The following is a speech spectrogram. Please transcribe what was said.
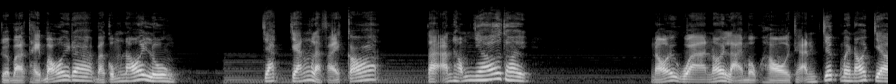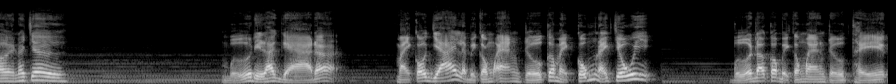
Rồi bà thầy bói đó, Bà cũng nói luôn, Chắc chắn là phải có Tại anh không nhớ thôi. Nói qua nói lại một hồi Thì anh chức mới nói chơi nó chứ. Bữa đi đá gà đó, Mày có giái là bị công an trượt có mày cúng nãy chuối. Bữa đó có bị công an trượt thiệt.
